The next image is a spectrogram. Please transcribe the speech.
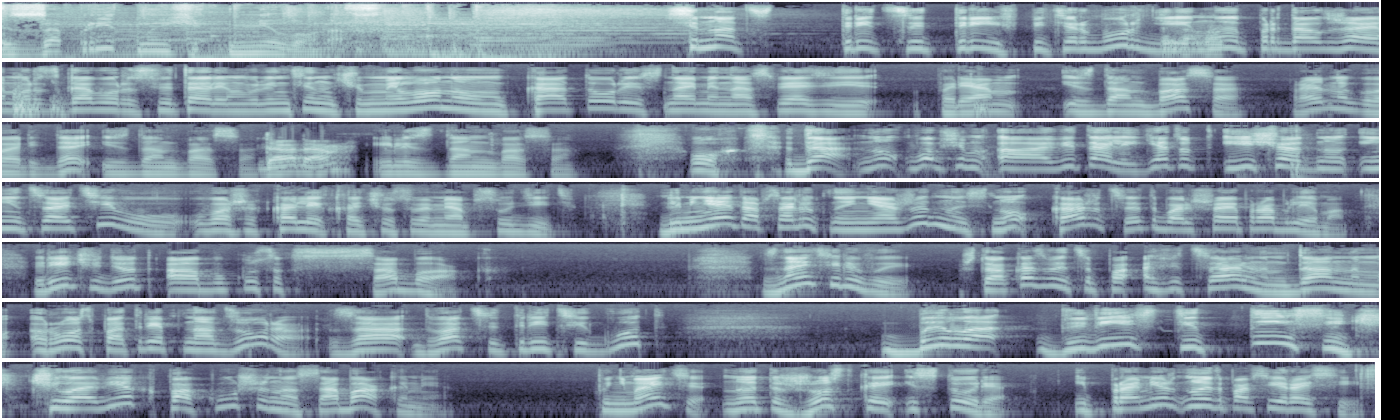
Запретных Милонов. 17 33 в Петербурге. И мы продолжаем разговоры с Виталием Валентиновичем Милоновым, который с нами на связи прям из Донбасса. Правильно говорить, да? Из Донбасса. Да, да. Или с Донбасса. Ох, да, ну, в общем, а, Виталий, я тут еще одну инициативу ваших коллег хочу с вами обсудить. Для меня это абсолютная неожиданность, но, кажется, это большая проблема. Речь идет об укусах собак. Знаете ли вы, что, оказывается, по официальным данным Роспотребнадзора за 23 год было 200 тысяч человек покушено собаками. Понимаете? Но это жесткая история. И промеж... Ну, это по всей России.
